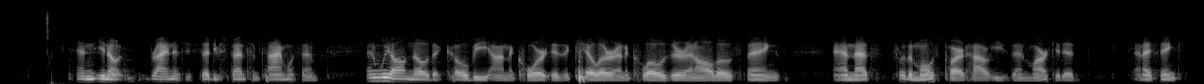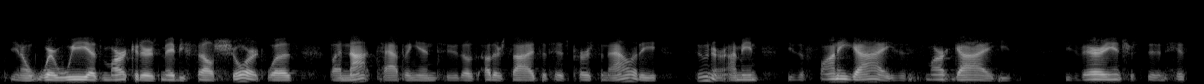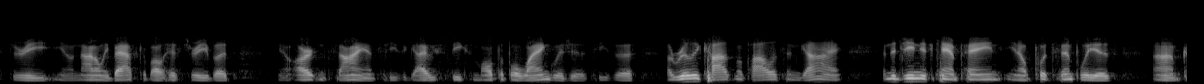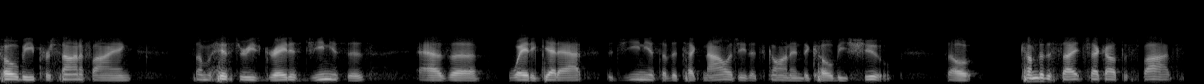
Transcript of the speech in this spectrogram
And you know, Brian, as you said, you've spent some time with him, and we all know that Kobe on the court is a killer and a closer and all those things and that's for the most part how he's been marketed. And I think you know where we as marketers maybe fell short was by not tapping into those other sides of his personality sooner. I mean, he's a funny guy, he's a smart guy, he's he's very interested in history, you know, not only basketball history but you know art and science. He's a guy who speaks multiple languages. He's a a really cosmopolitan guy. And the Genius campaign, you know, put simply, is um, Kobe personifying some of history's greatest geniuses as a way to get at the genius of the technology that's gone into Kobe's shoe. So come to the site, check out the spots,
